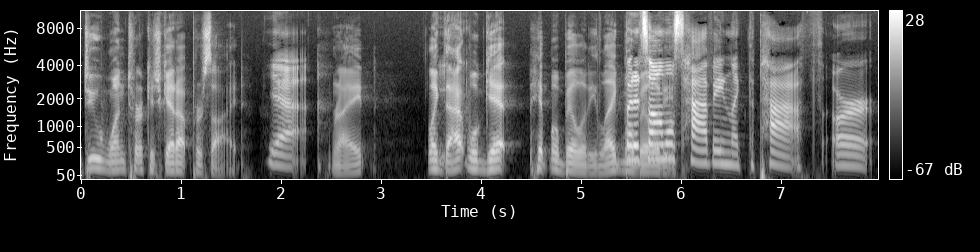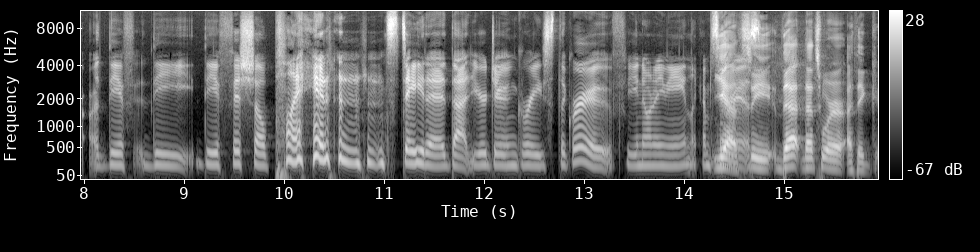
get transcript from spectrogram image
do one Turkish get up per side, yeah. right? Like that will get hip mobility, leg But mobility. But it's almost having like the path or, or the the the official plan stated that you're doing grease the groove. You know what I mean? Like I'm serious. yeah. See that that's where I think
